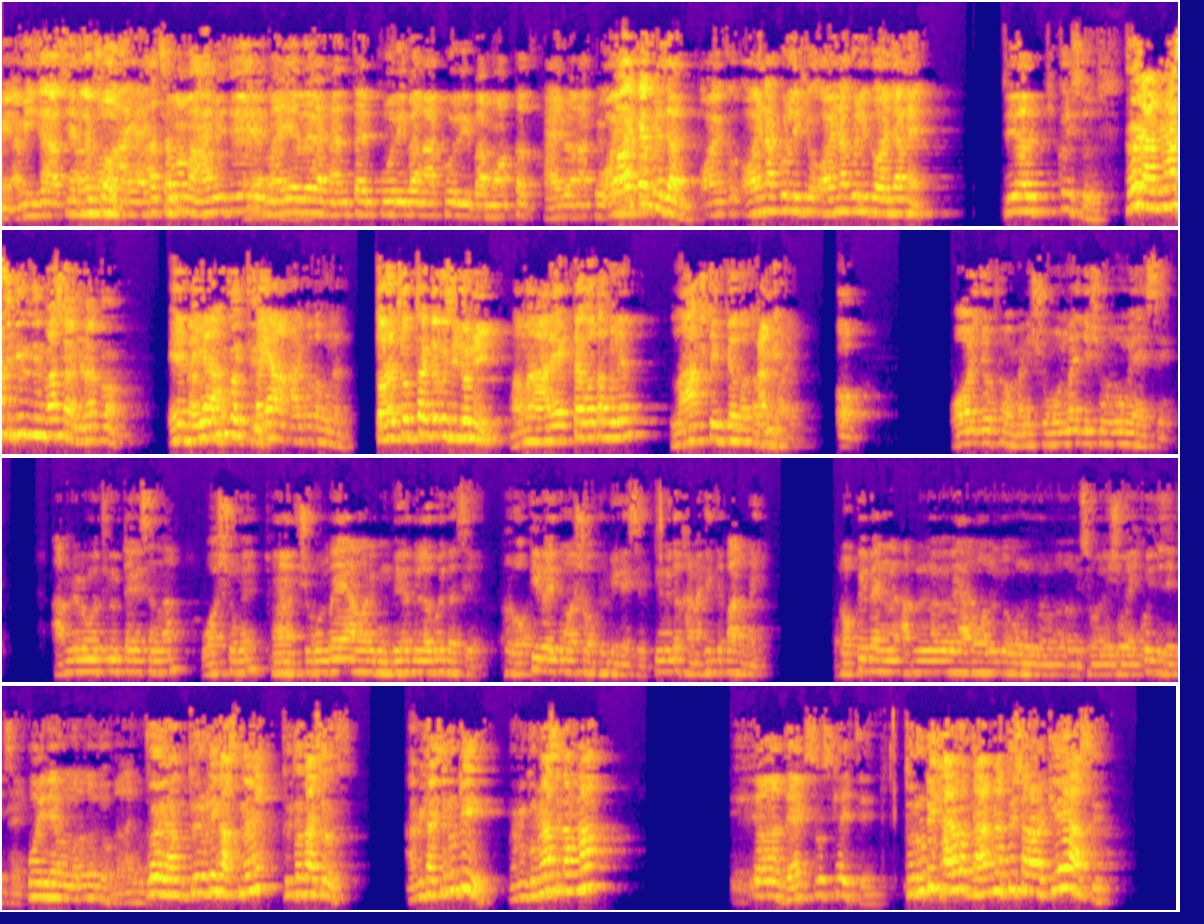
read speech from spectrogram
আমি যা আছি আচ্ছা। আচ্ছা মামা আমি যে মাইয়েলে হ্যান ত্যান করি বা না করি বা মদটা খাই বা না করি ওই ওই কেমনে জান? অয়- অয় না করলে কি অয় না করলে কি অয় জানে? তুই আর কি কইছিস? আমি আছি তিন দিন বাসায় এটা এ ভাইয়া ভাইয়া আর কথা শুনেন তোরা চুপ থাকতে কইছি জনি মামা আর একটা কথা শুনেন লাস্ট একটা কথা আমি- ও। ওই যে মানে সুমন ভাই যে সময় রুমে আছে আপনি রুমে থেকে উঠে গেছেন না? ওয়াশরুমে হ্যাঁ। সুমন ভাই আমার ঘুম থেকে তুলে রকি ভাই তোমার সব ঢুকে গেছে। তুমি তো খানা খেতে পার নাই। রকি ভাই আপনার নামে ভাই আরও অনেক মনে এই সময় কইতে যেতেছে কইলে আমার মনে তো ঝগড়া আমি তুই রুটি খাস না? তুই তো খাইছিস। আমি খাইছি রুটি। আমি ঘুমে আসছিলাম না। তুই আমার দেখছিস খাইতে? তুই রুটি খাইব তুই সারা কে আছে?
